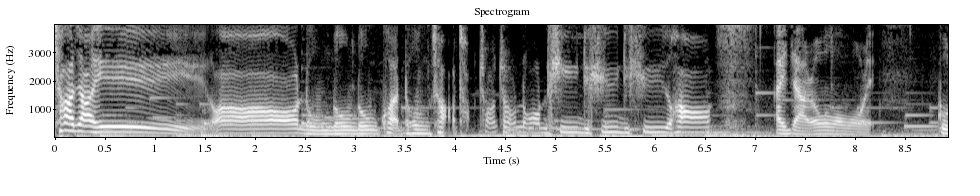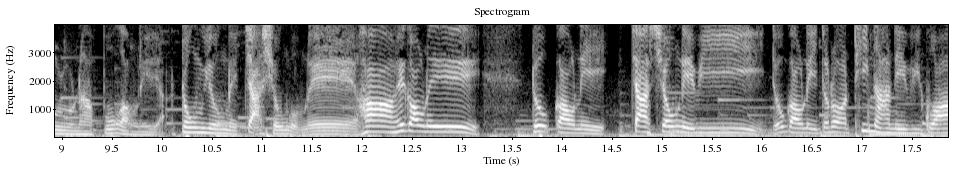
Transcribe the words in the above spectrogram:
ချကြဟေးအော်ဒုံဒုံဒုံခွတ်ဒုံချချချချတော့ဒီဒီဒီဟာ အဲ့ကြတော့တဲ့ကိုရိုနာပိုးကောင်လေးတွေအတုံးယုံနဲ့ကြရှုံးကုန်လေဟာဟေးကောင်လေးတို့ကောင်လေးကြရှုံးနေပြီတို့ကောင်လေးတော်တော်အထိနာနေပြီကွာ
